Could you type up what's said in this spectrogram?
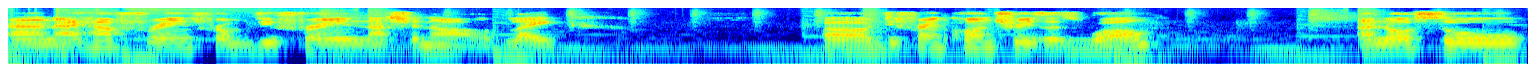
and I have friends from different national, like uh, different countries as well, and also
